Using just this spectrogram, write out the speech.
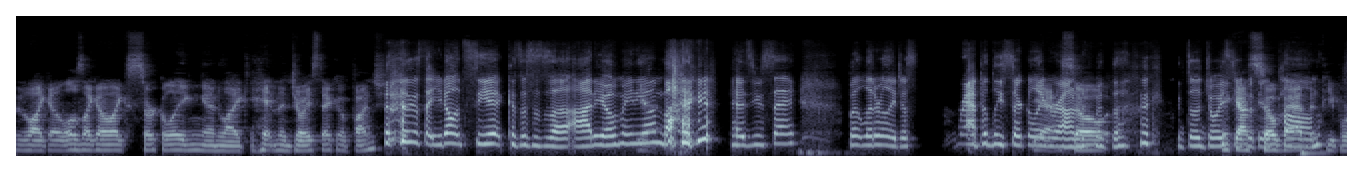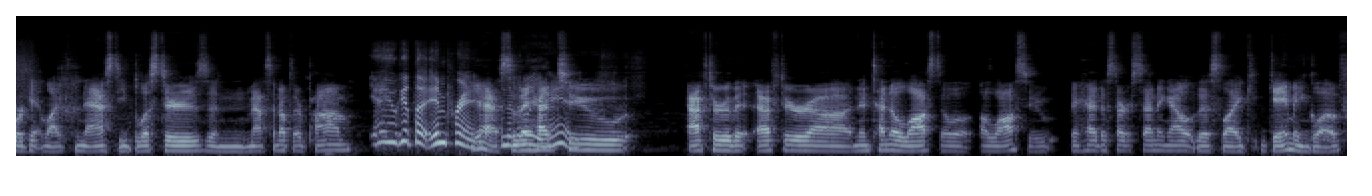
like it was like a like circling and like hitting the joystick a punch. I was gonna say you don't see it because this is an audio medium, but as you say, but literally just rapidly circling Yeah, around so with the the It got with so your bad that people were getting like nasty blisters and messing up their palm. Yeah, you get the imprint. Yeah, the so they had to after the after uh, Nintendo lost a, a lawsuit, they had to start sending out this like gaming glove,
